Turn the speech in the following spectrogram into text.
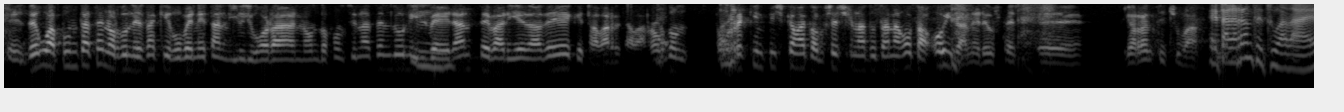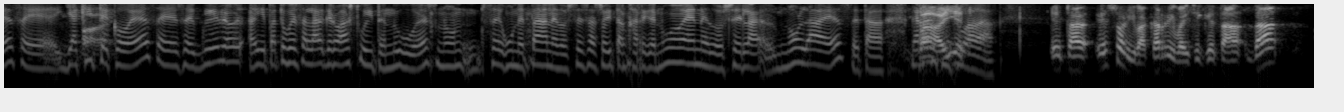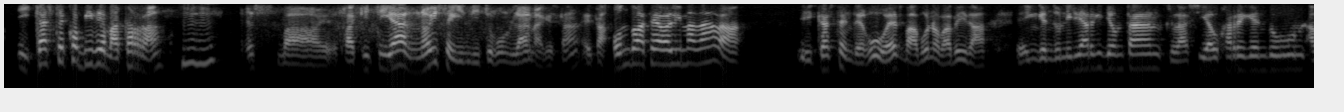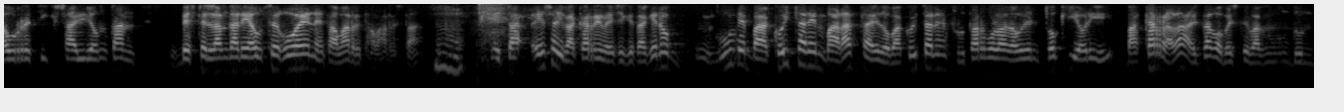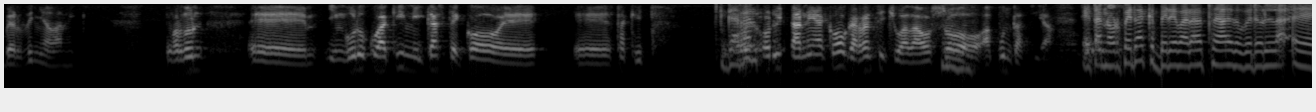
Ez dugu apuntatzen, orduan ez dakigu benetan hilgoran ondo funtzionatzen du, hilberan, mm. ze variedadek, eta barreta barra. Orduan, horrekin pixka bat obsesionatuta nago, eta oidan ere ustez, eh, Garrantzitsua. Eta garrantzitsua da, ez? E, jakiteko, bai. ez? Ez, gero, aipatu bezala, gero astu egiten dugu, ez? Non, segunetan, edo ze sasoitan jarri genuen, edo ze nola, ez? Eta garrantzitsua da. Eta ez hori bakarri baizik, eta da, ikasteko bide bakarra, mm ez? Ba, jakitia noiz egin ditugun lanak, ez da? Eta ondo atea balima da, ba, ikasten dugu, ez? Ba, bueno, ba, da, egin gendun hilargi jontan, klasi hau jarri gendun, aurretik zail jontan, beste landare hau zegoen eta bar eta bar, ezta. Mm. Eta ez ai bakarri baizik eta gero gure bakoitzaren baratza edo bakoitzaren frutarbola dauden toki hori bakarra da, ez dago beste bat mundun berdina danik. Orduan, e, ingurukoakin ikasteko e, e, ez dakit. Garran... Hori taneako garrantzitsua da oso mm. apuntatzia. Eta norperak bere baratza edo bere la, e,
